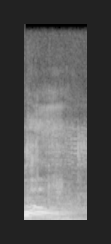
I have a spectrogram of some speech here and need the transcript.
Ah!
